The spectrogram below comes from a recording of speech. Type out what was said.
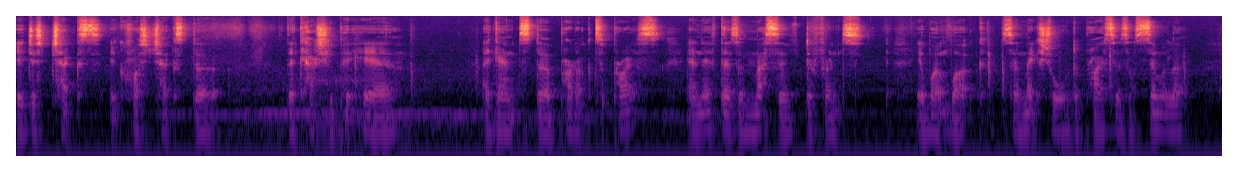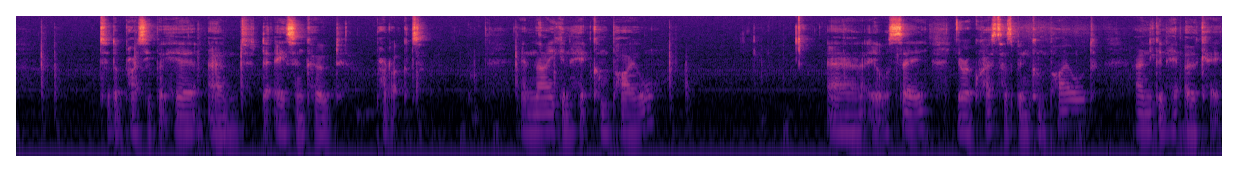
it just checks it cross checks the the cash you put here against the product price. And if there's a massive difference it won't work. So make sure the prices are similar to the price you put here and the ASIN code product. And now you can hit compile. And it will say your request has been compiled and you can hit OK.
